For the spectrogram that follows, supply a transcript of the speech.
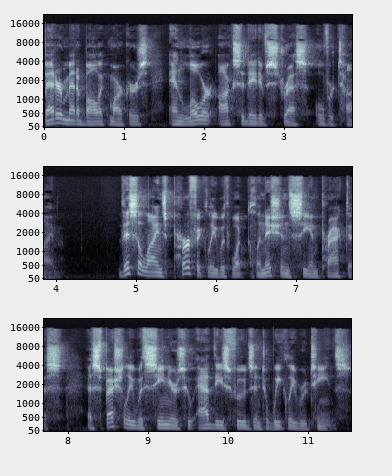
better metabolic markers, and lower oxidative stress over time. This aligns perfectly with what clinicians see in practice, especially with seniors who add these foods into weekly routines.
